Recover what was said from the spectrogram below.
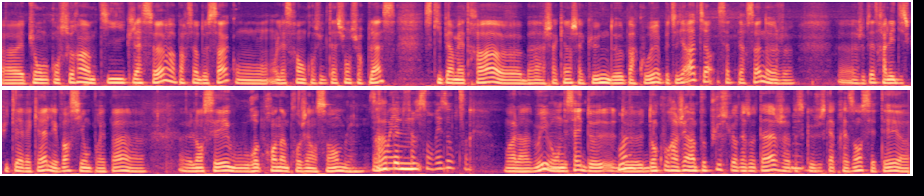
Euh, et puis on construira un petit classeur à partir de ça qu'on on laissera en consultation sur place, ce qui permettra euh, bah, à chacun, chacune de le parcourir et puis de se dire ah tiens cette personne, je, euh, je vais peut-être aller discuter avec elle et voir si on pourrait pas euh, lancer ou reprendre un projet ensemble. C'est un moyen de faire son réseau. Quoi. Voilà, oui, on essaye de- de- Ouais. d'encourager un peu plus le réseautage parce que jusqu'à présent c'était euh,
